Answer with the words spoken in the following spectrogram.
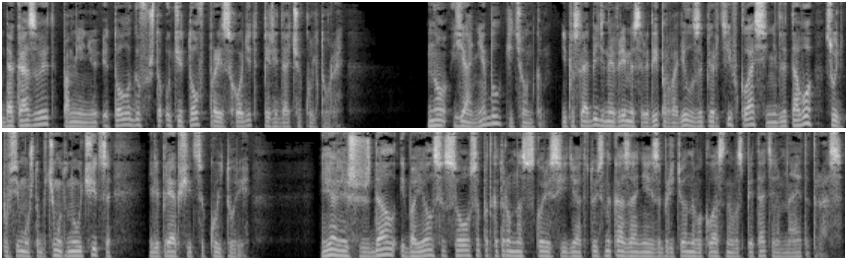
доказывает, по мнению этологов, что у китов происходит передача культуры. Но я не был китенком, и послеобеденное время среды проводил заперти в классе не для того, судя по всему, чтобы чему-то научиться или приобщиться к культуре. Я лишь ждал и боялся соуса, под которым нас вскоре съедят, то есть наказания, изобретенного классным воспитателем на этот раз.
